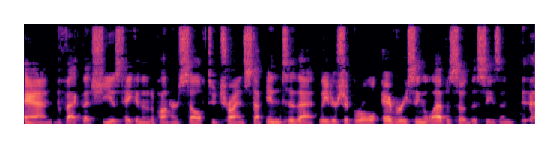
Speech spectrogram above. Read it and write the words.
And the fact that she has taken it upon herself to try and step into that leadership role every single episode this season, eh,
